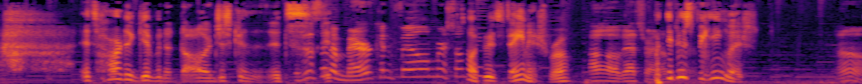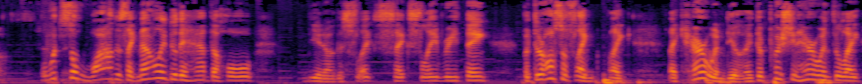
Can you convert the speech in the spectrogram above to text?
it's hard to give it a dollar just because it's. Is this it- an American film or oh, something? dude, it's Danish, bro. Oh, that's right. But they I'm do sorry. speak English. Oh, What's so wild is like not only do they have the whole, you know, this like sex slavery thing, but they're also like like like heroin deal. Like they're pushing heroin through like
